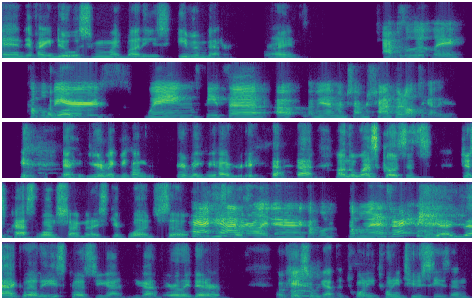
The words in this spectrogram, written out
and if i can do it with some of my buddies even better right absolutely A couple I beers, wings, pizza. Oh, I mean, I'm, I'm just trying to put it all together here. Yeah, you're gonna make me hungry. You're gonna make me hungry. On the West Coast, it's just past lunchtime, and I skip lunch. So hey, I can have Coast, an early dinner in a couple couple minutes, right? yeah, exactly. On the East Coast, you got you got early dinner. Okay, so we got the 2022 season.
